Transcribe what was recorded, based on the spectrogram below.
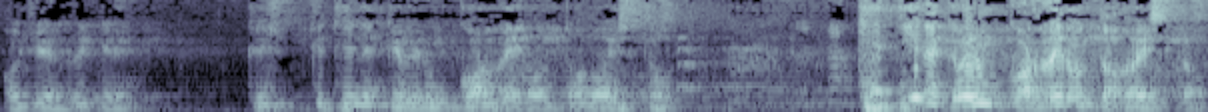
oye Enrique, ¿qué, qué tiene que ver un cordero en todo esto? ¿Qué tiene que ver un cordero en todo esto?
